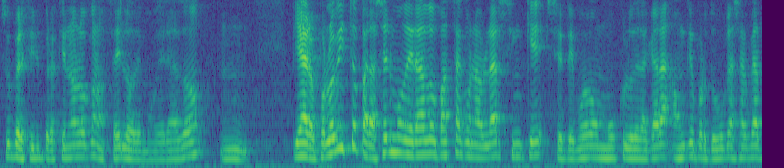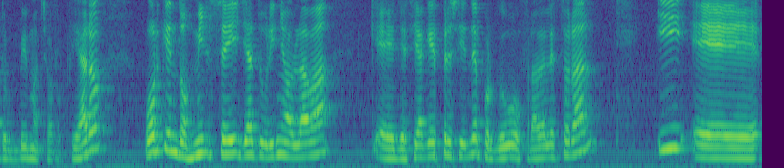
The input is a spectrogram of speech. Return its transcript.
su perfil, pero es que no lo conocéis, lo de moderado. Mm. Claro, por lo visto, para ser moderado basta con hablar sin que se te mueva un músculo de la cara, aunque por tu boca salga turpis machorro. Fijaros, porque en 2006 ya Turiño hablaba, eh, decía que es presidente porque hubo fraude electoral. Y eh,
